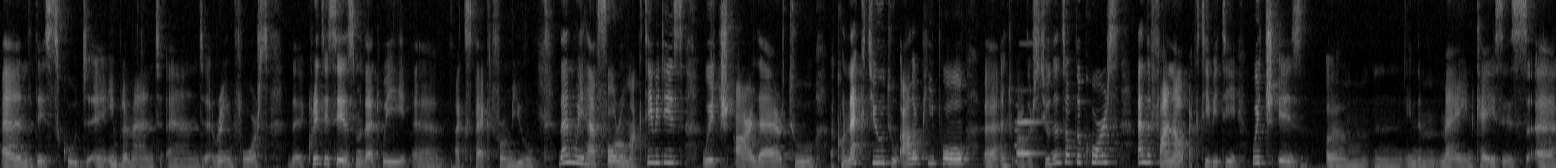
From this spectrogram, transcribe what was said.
and this could uh, implement and reinforce the criticism that we uh, expect from you. Then we have forum activities which are there to uh, connect you to other people uh, and to other students of the course and the final activity which is um, mm, in the main cases uh,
